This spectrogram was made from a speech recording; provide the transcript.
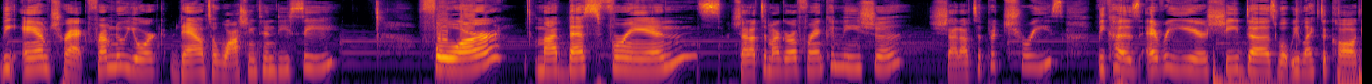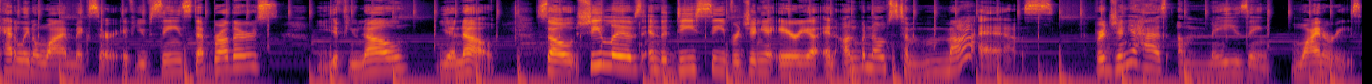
the Amtrak from New York down to Washington, D.C. for my best friends. Shout out to my girlfriend, Kanisha. Shout out to Patrice because every year she does what we like to call Catalina Wine Mixer. If you've seen Step Brothers, if you know, you know. So she lives in the DC, Virginia area, and unbeknownst to my ass, Virginia has amazing wineries.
